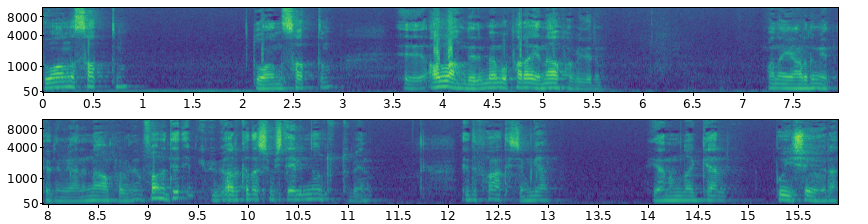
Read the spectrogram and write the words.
Doğan'ı sattım. Doğan'ı sattım. Ee, Allah'ım dedim ben bu paraya ne yapabilirim? Bana yardım et dedim yani ne yapabilirim. Sonra dediğim gibi bir arkadaşım işte elimden tuttu benim. Dedi Fatih'cim gel. Yanımda gel. Bu işi öğren.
